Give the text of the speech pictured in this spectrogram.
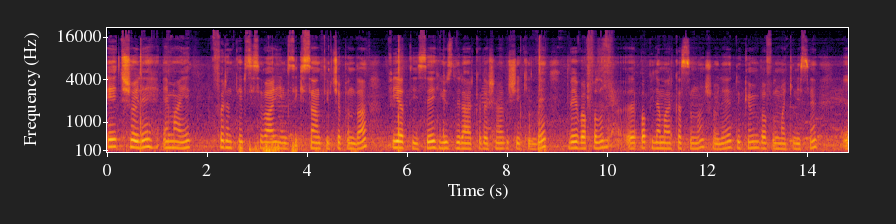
Evet şöyle emanet fırın tepsisi var 28 santim çapında. Fiyatı ise 100 lira arkadaşlar bu şekilde. Ve waffle e, Papila markasının şöyle döküm waffle makinesi. E,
